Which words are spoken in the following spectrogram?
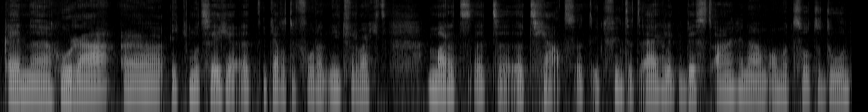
En uh, hoera, ik moet zeggen, het, ik had het op voorhand niet verwacht, maar het, het, het gaat. Ik vind het eigenlijk best aangenaam om het zo te doen.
